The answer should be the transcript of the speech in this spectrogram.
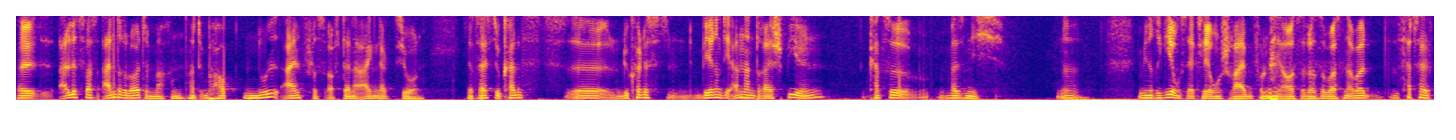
weil alles, was andere Leute machen, hat überhaupt null Einfluss auf deine eigene Aktion. Das heißt, du kannst, äh, du könntest, während die anderen drei spielen, kannst du, weiß ich nicht, ne, wie eine Regierungserklärung schreiben von mir aus oder sowas. ne, Aber das hat halt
